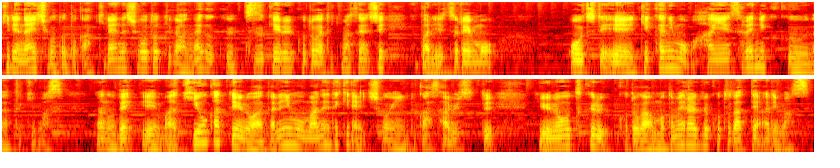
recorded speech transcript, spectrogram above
きでない仕事とか嫌いな仕事っていうのは長く続けることができませんし、やっぱりそれも応じて、えー、結果にも反映されにくくなってきます。なので、えー、まあ、起業家っていうのは誰にも真似できない商品とかサービスっていうのを作ることが求められることだってあります。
